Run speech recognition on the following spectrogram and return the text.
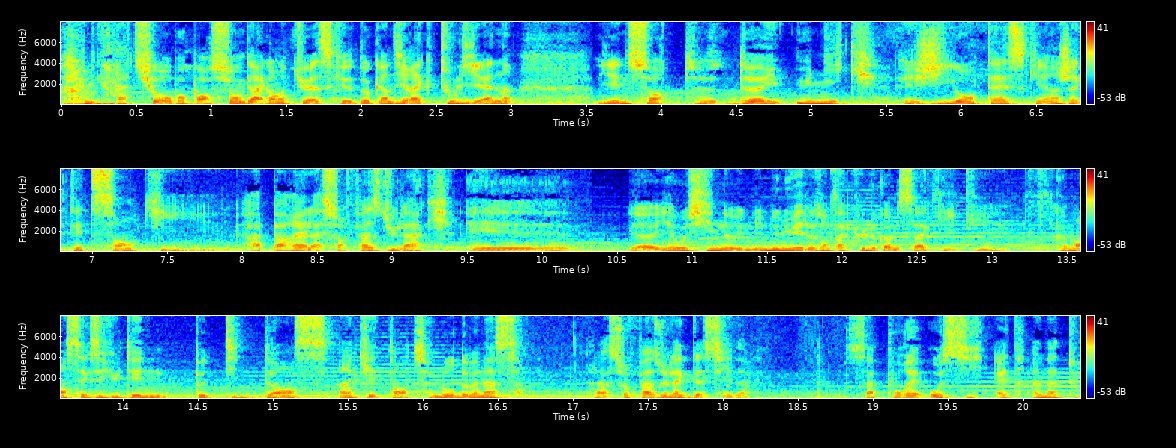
une créature aux proportions gargantuesques, d'aucun direct toulienne. Il y a une sorte d'œil unique, gigantesque et injecté de sang qui apparaît à la surface du lac, et il y a- il y a aussi une, nuée de tentacules comme ça qui, commence à exécuter une petite danse inquiétante, lourde de menaces, à la surface du lac d'acide. Ça pourrait aussi être un atout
